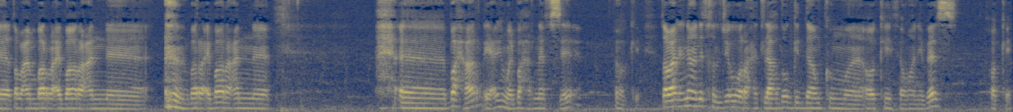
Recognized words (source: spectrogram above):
آه، طبعا برا عبارة عن برا عبارة عن بحر يعني هو البحر نفسه. okay. طبعا هنا ندخل جوا راح تلاحظون قدامكم okay ثواني بس. okay.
